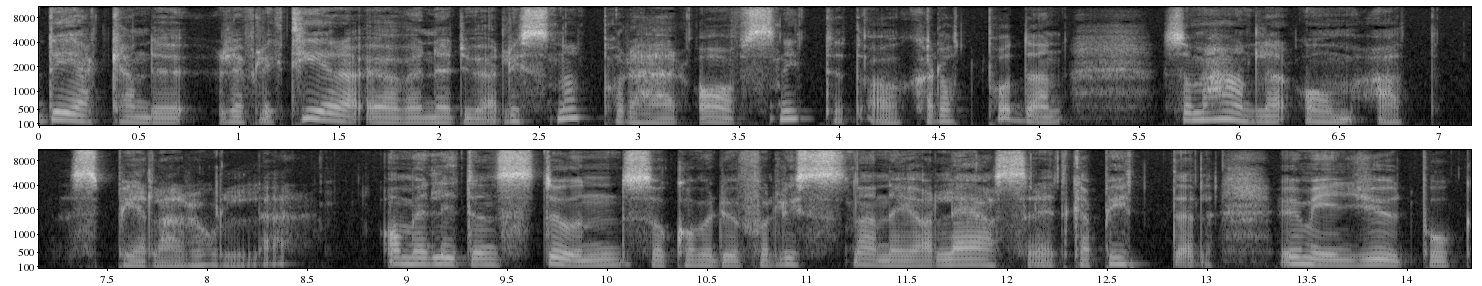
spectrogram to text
Det kan du reflektera över när du har lyssnat på det här avsnittet av Charlottepodden som handlar om att spela roller. Om en liten stund så kommer du få lyssna när jag läser ett kapitel ur min ljudbok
